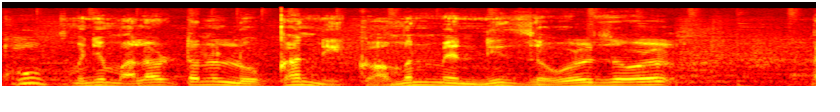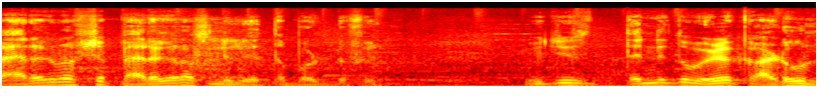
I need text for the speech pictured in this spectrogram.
खूप म्हणजे मला वाटतं ना लोकांनी कॉमन मॅननी जवळजवळ पॅराग्राफच्या पॅराग्राफ्स लिहिले आहेत about the film which is त्यांनी तो वेळ काढून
